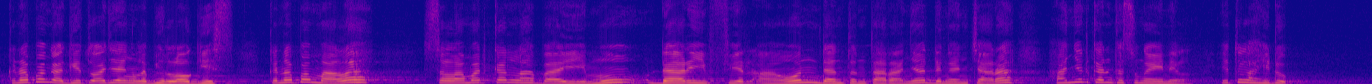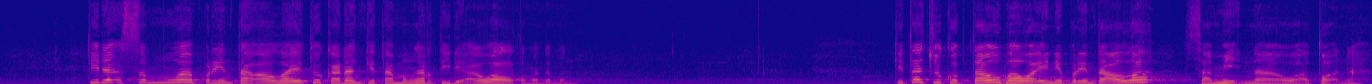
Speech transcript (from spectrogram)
kenapa nggak gitu aja yang lebih logis? Kenapa malah selamatkanlah bayimu dari Firaun dan tentaranya dengan cara hanyutkan ke Sungai Nil. Itulah hidup. Tidak semua perintah Allah itu kadang kita mengerti di awal, teman-teman. Kita cukup tahu bahwa ini perintah Allah, sami'na wa ta'na.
